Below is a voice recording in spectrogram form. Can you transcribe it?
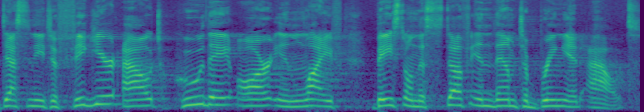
destiny to figure out who they are in life based on the stuff in them to bring it out.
